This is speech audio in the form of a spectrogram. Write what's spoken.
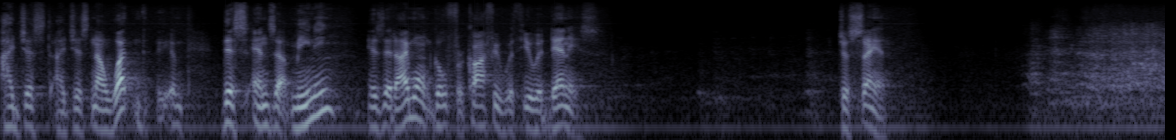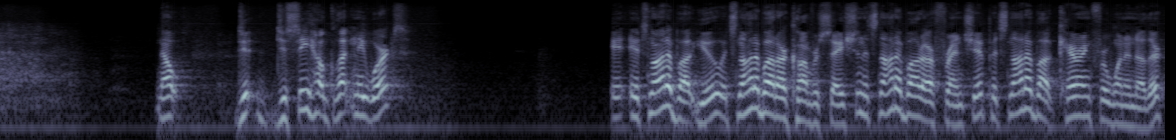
I just, I just. Now, what this ends up meaning is that I won't go for coffee with you at Denny's. Just saying. Now, do, do you see how gluttony works? It's not about you. It's not about our conversation. It's not about our friendship. It's not about caring for one another.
